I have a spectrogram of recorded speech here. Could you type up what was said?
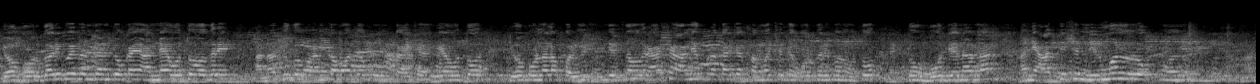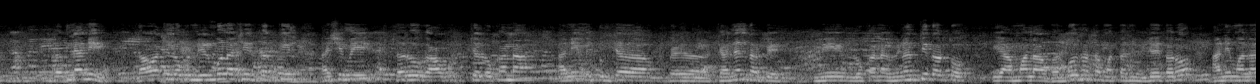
किंवा गोरगरीब जनतेने जो काही अन्याय होतो वगैरे अनाधिकृत बांधकामाचं काय हे होतो किंवा कोणाला परमिशन देत नाही वगैरे अशा अनेक प्रकारच्या समस्या ज्या गोरगरीबांना होतो तो होऊ देणार ना आणि अतिशय निर्मल लोक जगण्याने गावातील लोक निर्मल अशी जगतील अशी मी सर्व गावच्या लोकांना आणि मी तुमच्या चॅनलतर्फे मी लोकांना विनंती करतो की आम्हाला भरघोस असा मताने विजय करो आणि मला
